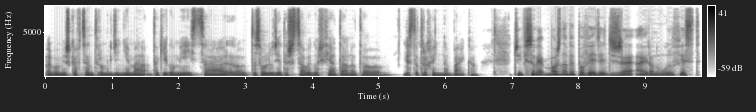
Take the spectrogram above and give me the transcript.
albo mieszka w centrum, gdzie nie ma takiego miejsca, no, to są ludzie też z całego świata, no to jest to trochę inna bajka. Czyli w sumie można by powiedzieć, że Iron Wolf jest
